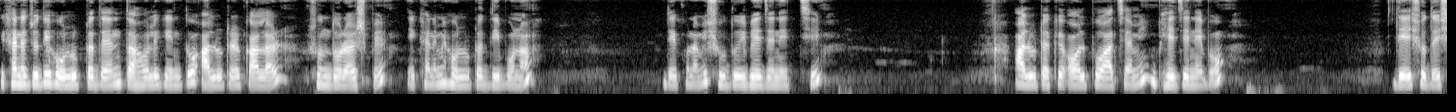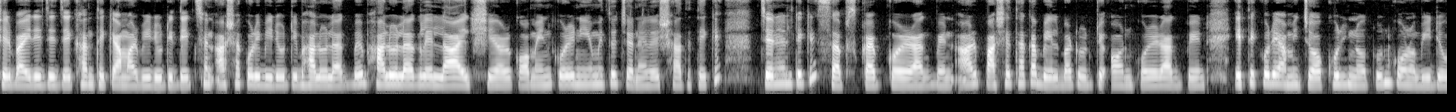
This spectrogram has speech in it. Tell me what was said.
এখানে যদি হলুদটা দেন, তাহলে কিন্তু আলুটার কালার সুন্দর আসবে। এখানে আমি হলুদটা দিব না। দেখুন, আমি শুধুই ভেজে নিচ্ছি। আলুটাকে অল্প আছে আমি ভেজে নেব। দেশ ও দেশের বাইরে যে যেখান থেকে আমার ভিডিওটি দেখছেন, আশা করি ভিডিওটি ভালো লাগবে। ভালো লাগলে লাইক, শেয়ার, কমেন্ট করে নিয়মিত চ্যানেলের সাথে থেকে চ্যানেলটিকে সাবস্ক্রাইব করে রাখবেন আর পাশে থাকা বেল বাটনটি অন করে রাখবেন। এতে করে আমি যখনই নতুন কোনো ভিডিও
